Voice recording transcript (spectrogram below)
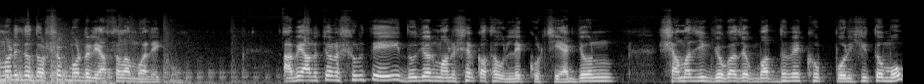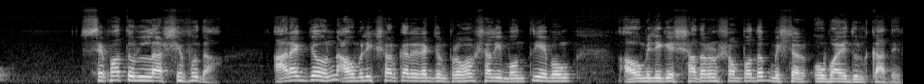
সম্মানিত দর্শক মণ্ডলী, আসসালামু আলাইকুম। আমি আলোচনার শুরুতেই দুজন মানুষের কথা উল্লেখ করছি। একজন সামাজিক যোগাযোগ মাধ্যমে খুব পরিচিত মুখ, সেফাতুল্লাহ শেফুদা। আর একজন আওয়ামী লীগ সরকারের একজন প্রভাবশালী মন্ত্রী এবং আওয়ামী লীগের সাধারণ সম্পাদক মিস্টার ওবায়দুল কাদের।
